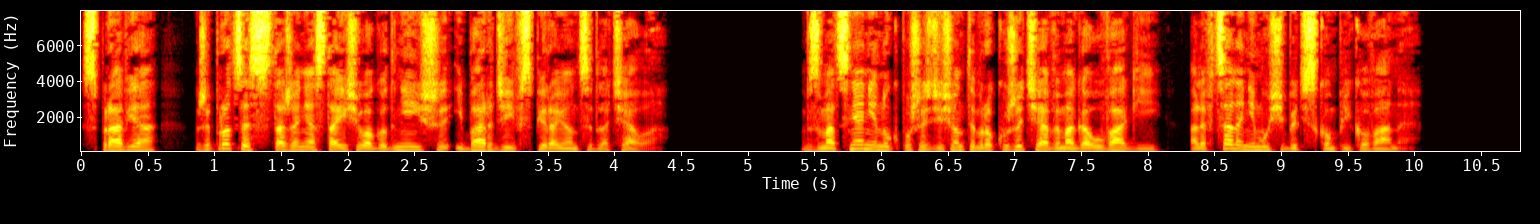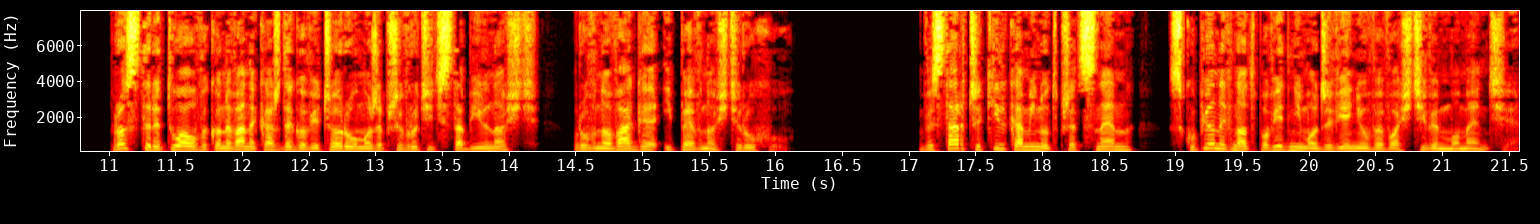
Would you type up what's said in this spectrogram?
sprawia, że proces starzenia staje się łagodniejszy i bardziej wspierający dla ciała. Wzmacnianie nóg po 60 roku życia wymaga uwagi, ale wcale nie musi być skomplikowane. Prosty rytuał wykonywany każdego wieczoru może przywrócić stabilność, równowagę i pewność ruchu. Wystarczy kilka minut przed snem, skupionych na odpowiednim odżywieniu we właściwym momencie.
